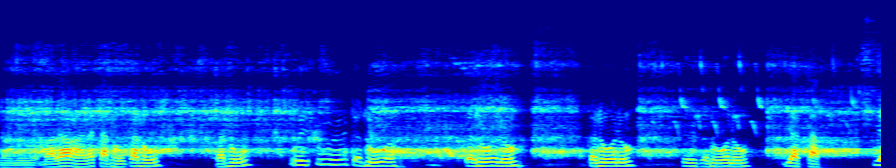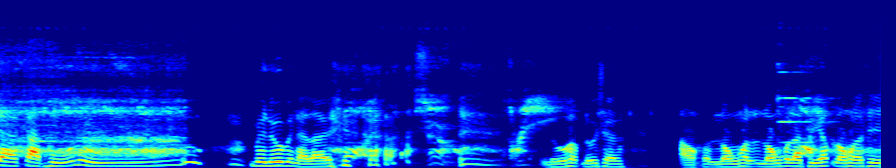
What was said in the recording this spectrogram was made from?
นี่นี่มาแล้วนไหมกัดหูกัดหูกัดหูอุ้ยอุ้ยกัดหูอะกัดหูหนูกัดหูหนูอุ้ยกัดหูหนูอย่ากัด อย่ากัดหูหนูไม่รู้เป็นอะไร รู้ครับรู้เชิง เอาลงลงคนละทีครับลงคนละที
